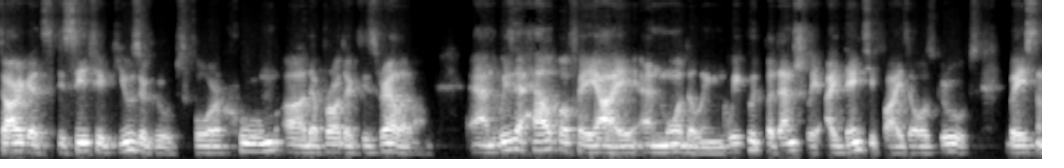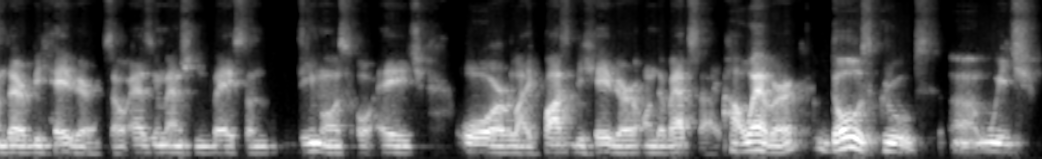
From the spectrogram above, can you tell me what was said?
target specific user groups for whom uh, the product is relevant. And with the help of AI and modeling, we could potentially identify those groups based on their behavior. So, as you mentioned, based on demos or age or like past behavior on the website. However, those groups, uh, which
